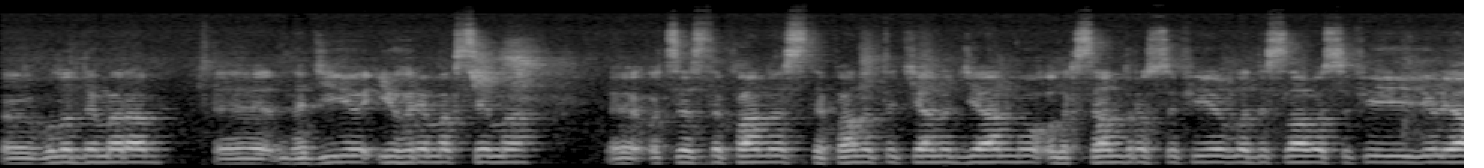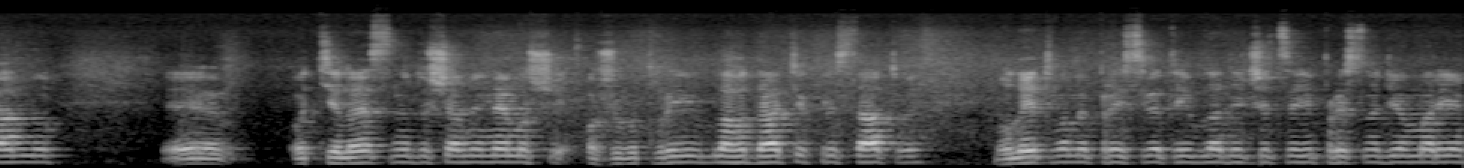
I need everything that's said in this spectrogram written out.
Володимира, Надію, Ігоря, Максима, е, отця Стефана, Степана, Тетяну, Діану, Олександру, Софію, Владислава, Софію, Юліанну, е, от тілесної душевної немощі, оживотвори в благодаті Христа Твої, молитвами Пресвятої Владичиці і Преснодів Марії,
